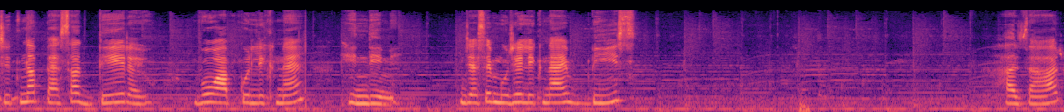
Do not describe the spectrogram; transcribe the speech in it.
जितना पैसा दे रहे हो वो आपको लिखना है हिंदी में। जैसे मुझे लिखना है बीस हज़ार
